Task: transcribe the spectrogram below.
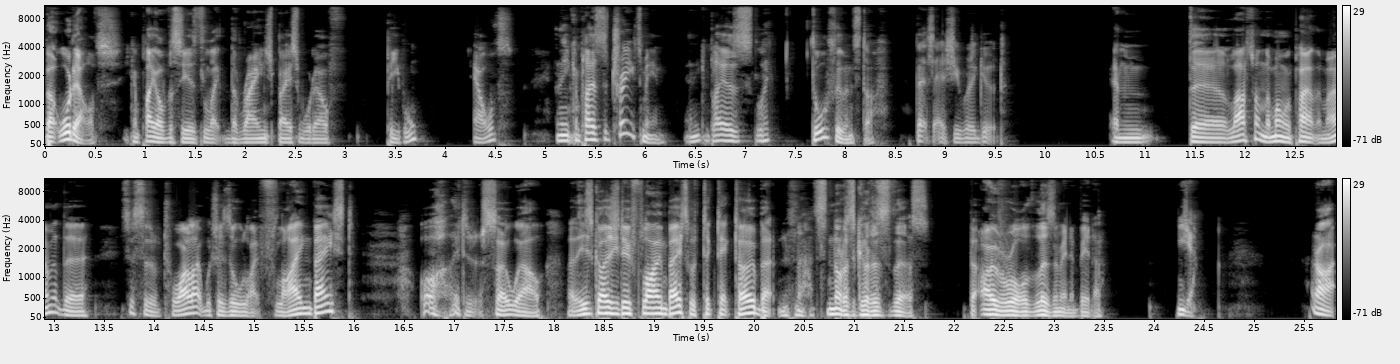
But wood elves, you can play obviously as like the range-based wood elf people, elves, and then you can play as the trees men, and you can play as like Durthu and stuff. That's actually really good. And the last one, the one we're playing at the moment, the Sisters of Twilight, which is all like flying based. Oh, they did it so well. Like these guys, you do flying based with Tiktaq'to, but no, it's not as good as this. But overall, Lizardmen are better. Yeah. All right.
